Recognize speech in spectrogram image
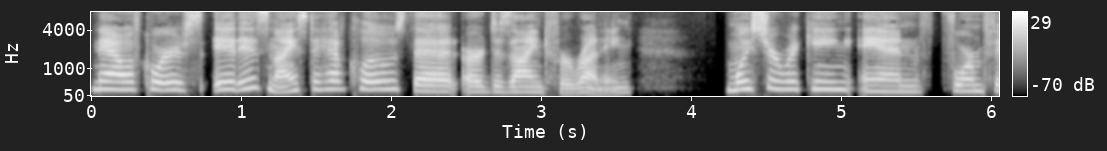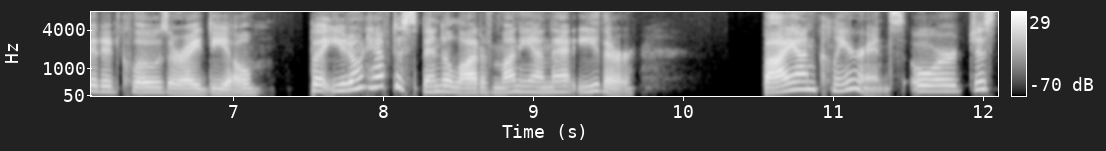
Now, of course, it is nice to have clothes that are designed for running. Moisture wicking and form fitted clothes are ideal, but you don't have to spend a lot of money on that either. Buy on clearance or just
